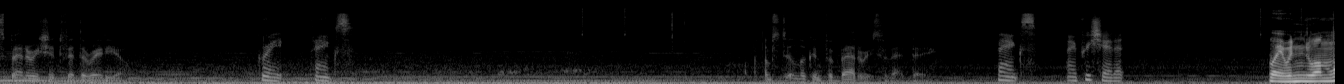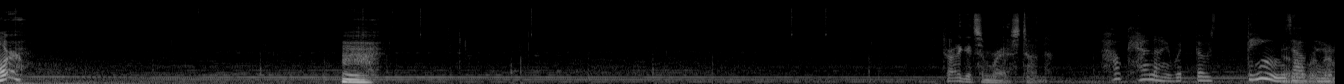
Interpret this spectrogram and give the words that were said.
This battery should fit the radio. Great, thanks. I'm still looking for batteries for that day. Thanks. I appreciate it. Wait, we need one more? Hmm. Try to get some rest, hon. How can I with those things I out don't there?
